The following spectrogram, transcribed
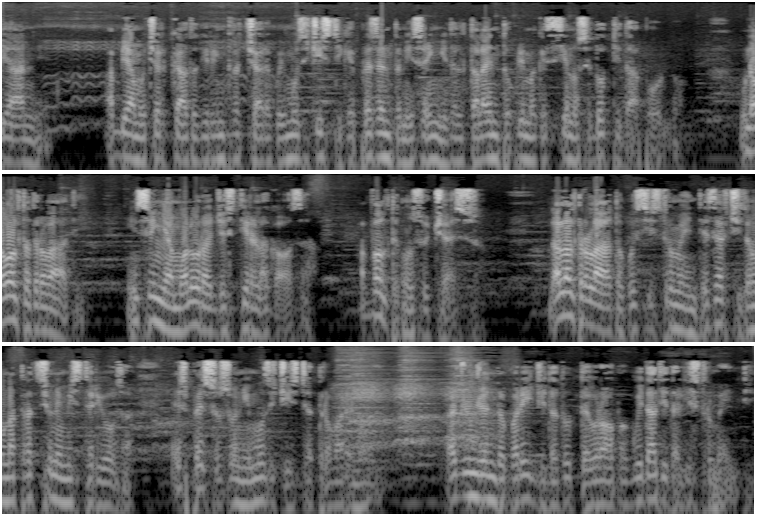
Questi anni abbiamo cercato di rintracciare quei musicisti che presentano i segni del talento prima che siano sedotti da Apollo. Una volta trovati, insegniamo loro a gestire la cosa, a volte con successo. Dall'altro lato questi strumenti esercitano un'attrazione misteriosa e spesso sono i musicisti a trovare noi, raggiungendo Parigi da tutta Europa guidati dagli strumenti.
